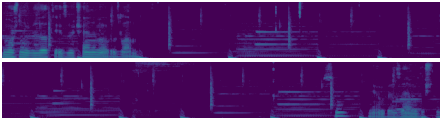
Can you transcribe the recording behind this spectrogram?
Можна в'язати і звичайними вузлами. Все, і обрізаємо лишню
